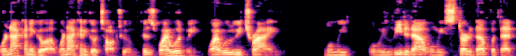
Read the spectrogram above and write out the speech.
We're not going to go out. We're not going to go talk to them because why would we? Why would we try when we when we lead it out when we started up with that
